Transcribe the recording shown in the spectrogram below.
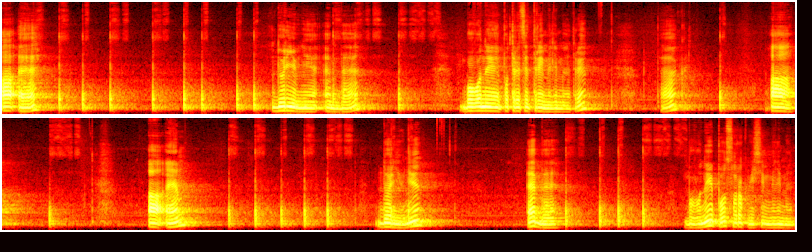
АЕ дорівнює МБ, бо вони по 33 мм. Так. А АМ дорівнює ЕБ, бо вони по 48 мм.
